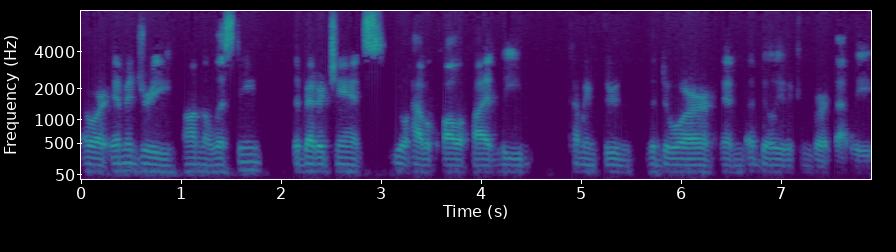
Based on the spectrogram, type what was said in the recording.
or imagery on the listing, the better chance you'll have a qualified lead coming through the door and ability to convert that lead.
